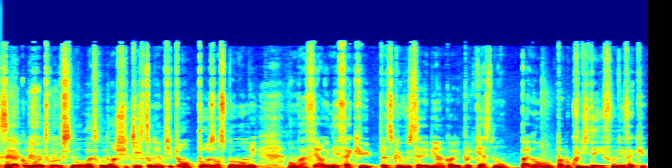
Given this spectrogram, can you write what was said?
c'est là qu'on me retrouve sinon on retrouve dans Shitlist. On est un petit peu en pause en ce moment, mais on va faire une FAQ parce que vous savez bien quand les podcasts n'ont pas grand, pas beaucoup d'idées, il faut une FAQ.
